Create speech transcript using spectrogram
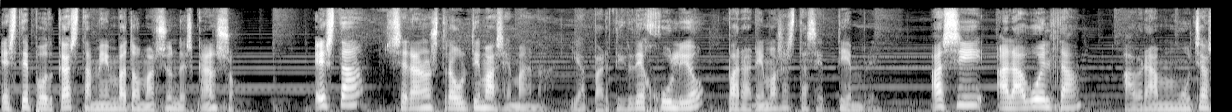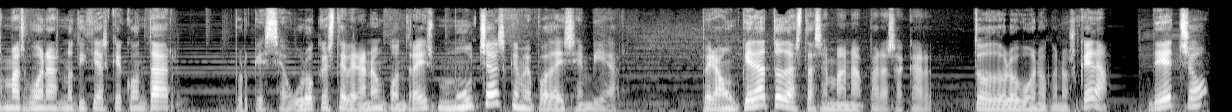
este podcast también va a tomarse un descanso. Esta será nuestra última semana y a partir de julio pararemos hasta septiembre. Así, a la vuelta, habrá muchas más buenas noticias que contar, porque seguro que este verano encontráis muchas que me podáis enviar. Pero aún queda toda esta semana para sacar todo lo bueno que nos queda. De hecho,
